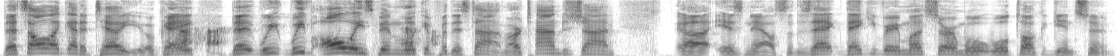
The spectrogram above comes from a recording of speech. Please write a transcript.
That's all I got to tell you. Okay, that we we've always been looking for this time. Our time to shine uh, is now. So, Zach, thank you very much, sir, and we'll we'll talk again soon.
